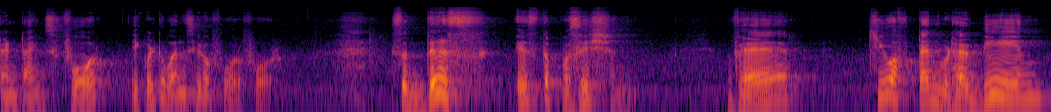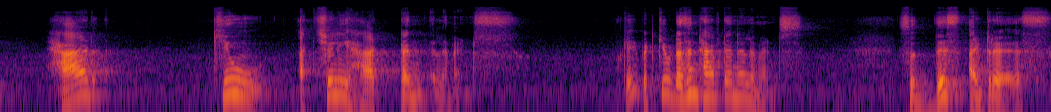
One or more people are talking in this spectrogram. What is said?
10 times 4 equal to 1044. So this is the position where q of 10 would have been had q actually had 10 elements okay but q does not have 10 elements. So this address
